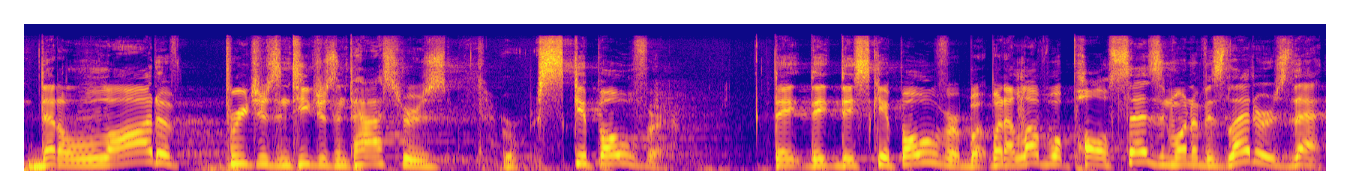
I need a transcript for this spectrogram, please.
that a lot of preachers and teachers and pastors skip over. They, they, they, skip over. But, but I love what Paul says in one of his letters that,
